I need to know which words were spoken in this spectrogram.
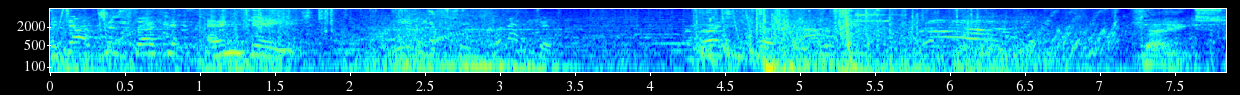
Adaptive circuits engaged. Healing connected. Reverting personality. Thanks.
